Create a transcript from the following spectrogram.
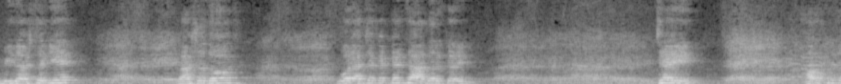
मी राष्ट्रगीत राष्ट्रध्वज व राज्यघटनेचा आदर करेन. जय हिंद.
